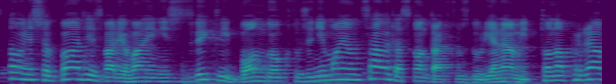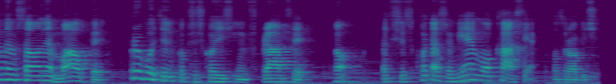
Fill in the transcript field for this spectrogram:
Są jeszcze bardziej zwariowani niż zwykli bongo, którzy nie mają cały czas kontaktu z durianami. To naprawdę szalone małpy. Próbuj tylko przeszkodzić im w pracy. No, tak się składa, że miałem okazję to zrobić.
